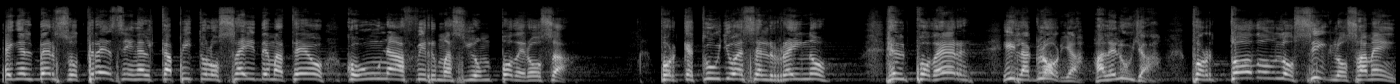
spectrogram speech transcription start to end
en el verso 13, en el capítulo 6 de Mateo, con una afirmación poderosa. Porque tuyo es el reino, el poder y la gloria. Aleluya. Por todos los siglos. Amén.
